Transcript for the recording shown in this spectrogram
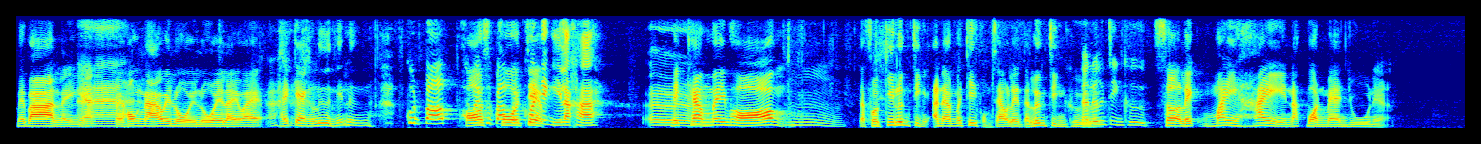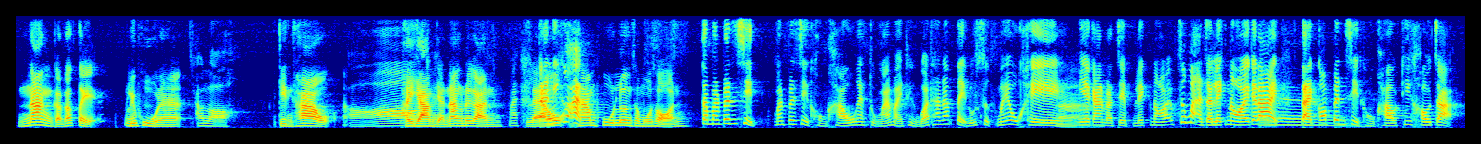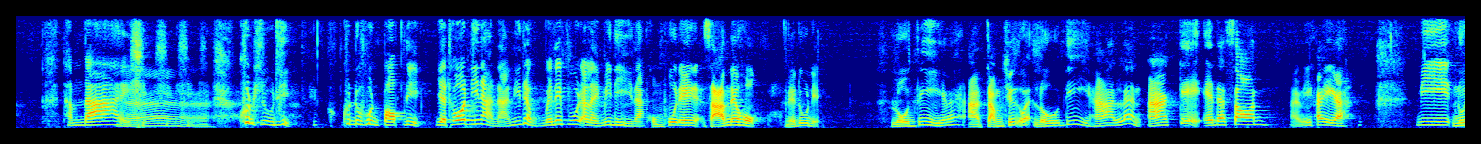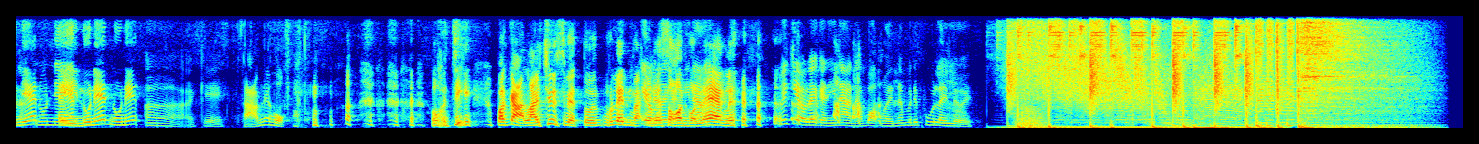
แม่บ้านอะไรอย่างเงี้ยอ่า ไปห้องน้ำไปโรยโรยอะไรไว้ ให้แกล้งลื่นนิดนึง คุณป๊อปพอทำไมคุณป๊อปเป็นโพสต์เจ็คนบอย่างนี้ล่ะคะ เออเบคแคมไม่พร้อมอืมแต่เฟอร์กี้เรื่องจริง อันนั้นเมื่อกี้ผมแซวเล่นแต่เรื่องจริงคือแต่เรื่องจริงคือเซอร์เล็กไม่ให้นักบอลแมนยูเนี่ย นั่งกับนักเตะลิเวอร์พูลนะฮะเอาเหรอ กินข้าวอ๋อพยายามอย่านั่งด้วยกันไม่แล้แต่วนี่ก็อาจห้ามพูดเรื่องสโมสร แต่มันเป็นสิทธิ์มันเป็นสิทธิ์ของเขาไงถูกไหมหมายถึงว่าถ้านักเตะรู้สึกไม่โอเคอ่ามีมีอาการบาดเจ็บเล็กน้อย ซึ่งมันอาจจะเล็กน้อยก็ได้อ่าแต่ก็เป็นสิทธิ์ของเขาที่เขาจะ ทำได้อ่าคุณดูดิ คุณดูคุณป๊อปดิ อย่าโทษนี่หนานะ นี่แต่ไม่ได้พูดอะไรไม่ดีนะ ผมพูดเองสามในหกเดี๋ยวดูดิโรดี้ใช่ไหมอ่าจำชื่อไว้โรดี้ฮาแลนด์อาเก้เอเดซอนอะมีใครอีกอะมีนูเนสนูเนเอ้ยสนูเนสนูเนสเออโอเคสามในหกตัวจริง ประกาศรายชื่อ11ตัวผู้เล่นมาไม่เอเกี่ยวเดซอนอะไรกับคนแรกเลย ไม่เกี่ยวอะไรกับนี่นานะ บอกเลยนะ ไม่ได้พูดอะไรเลย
